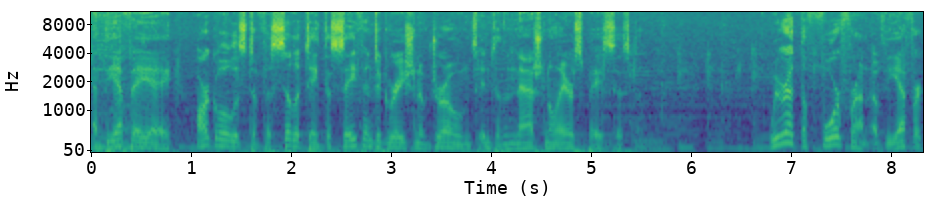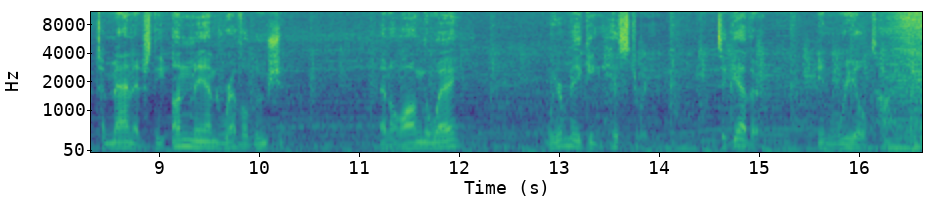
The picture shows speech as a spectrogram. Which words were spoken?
At the FAA, our goal is to facilitate the safe integration of drones into the national airspace system. We're at the forefront of the effort to manage the unmanned revolution. And along the way, we're making history together in real time.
